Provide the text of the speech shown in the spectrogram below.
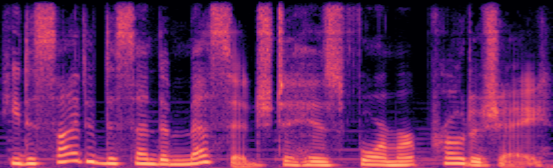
he decided to send a message to his former protege.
